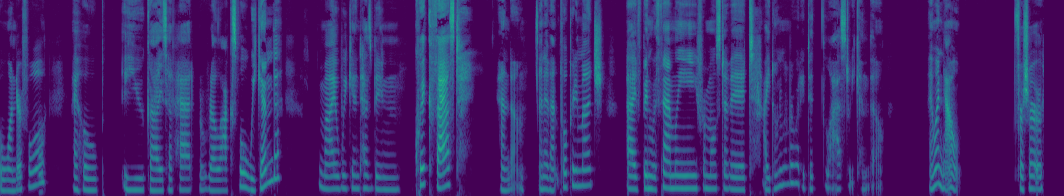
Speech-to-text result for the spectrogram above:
wonderful. I hope you guys have had a relaxful weekend. My weekend has been quick, fast, and um uneventful pretty much. I've been with family for most of it. I don't remember what I did last weekend though. I went out for sure.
